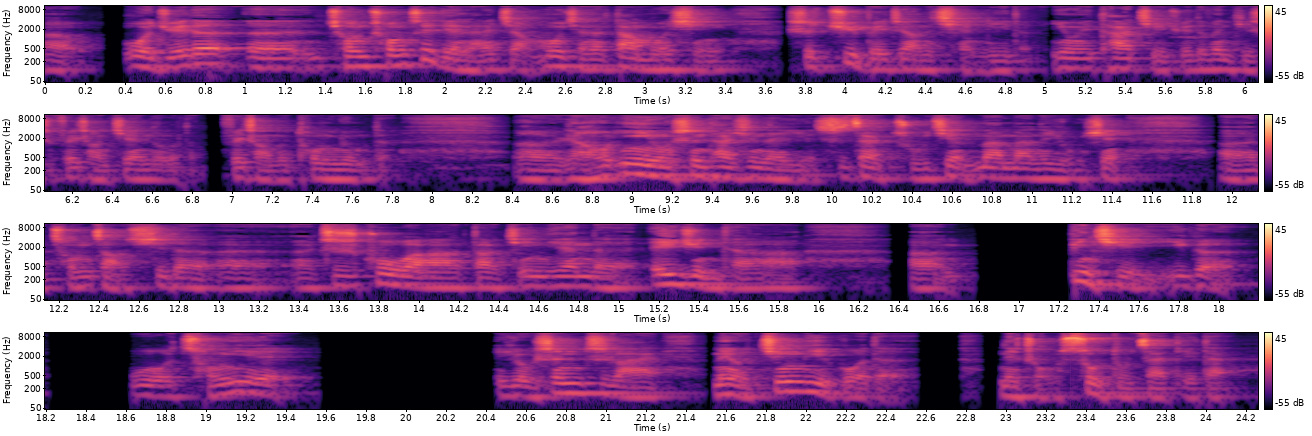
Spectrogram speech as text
呃，我觉得呃，从从这点来讲，目前的大模型是具备这样的潜力的，因为它解决的问题是非常 general 的，非常的通用的。呃，然后应用生态现在也是在逐渐慢慢的涌现。呃，从早期的呃呃知识库啊，到今天的 agent 啊，呃，并且一个我从业有生之来没有经历过的那种速度在迭代。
